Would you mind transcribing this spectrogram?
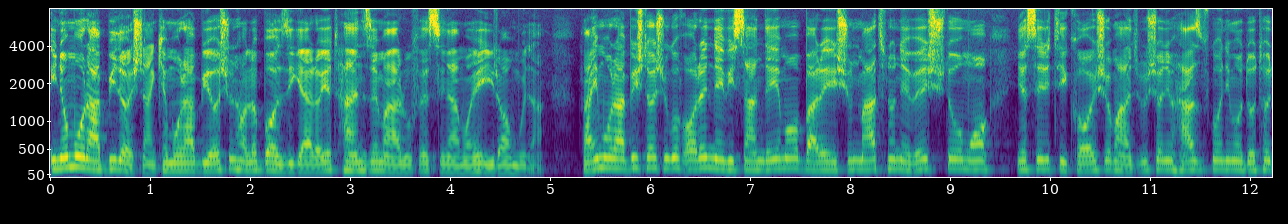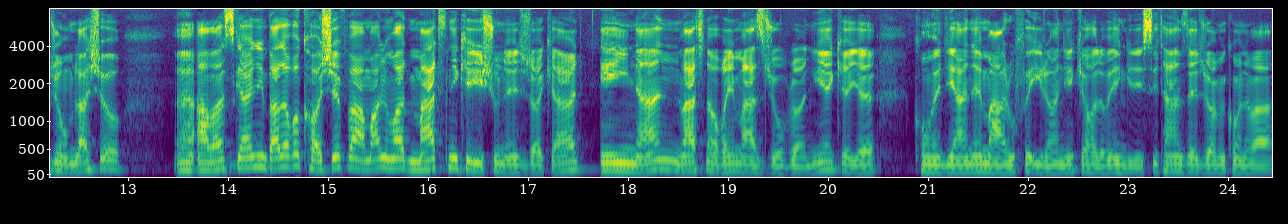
اینا مربی داشتن که مربیاشون حالا بازیگرای تنز معروف سینمای ایران بودن. و این مربیش داشت می‌گفت آره نویسنده ما برای ایشون متن رو نوشت و ما یه سری تیکه‌هاش رو مجبور شدیم حذف کنیم و دو تا جملهش رو عوض کردیم. بعد آقا کاشف به عمل اومد متنی که ایشون اجرا کرد عینا متن آقای مزجبرانیه که یه کمدین معروف ایرانیه که حالا به انگلیسی تنز اجرا می‌کنه و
